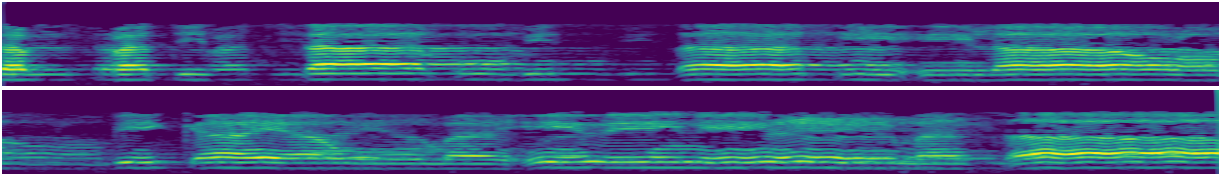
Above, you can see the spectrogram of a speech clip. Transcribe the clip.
والتفت الساق بالساق الساق إلى ربك يومئذ المساق.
